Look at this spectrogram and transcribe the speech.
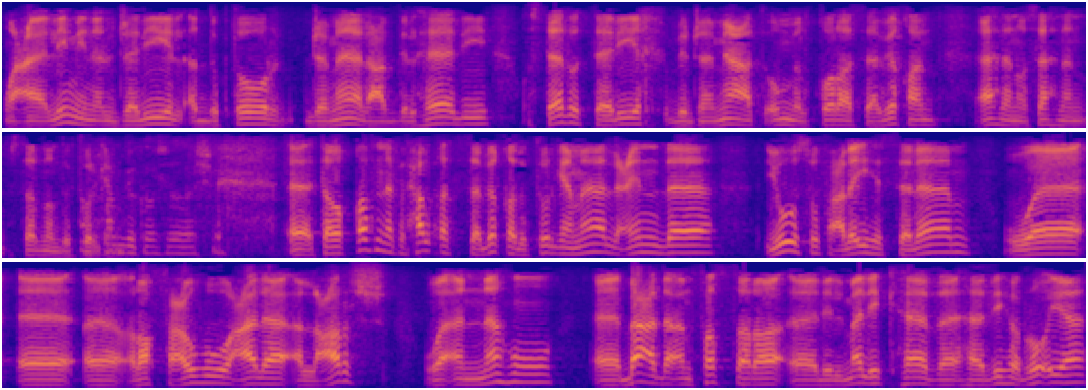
وعالمنا الجليل الدكتور جمال عبد الهادي أستاذ التاريخ بجامعة أم القرى سابقا. أهلا وسهلا أستاذنا الدكتور جمال. آه، توقفنا في الحلقة السابقة دكتور جمال عند يوسف عليه السلام ورفعه على العرش وأنه بعد أن فسر للملك هذا هذه الرؤيا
